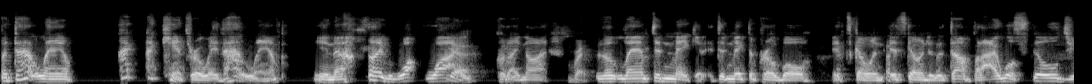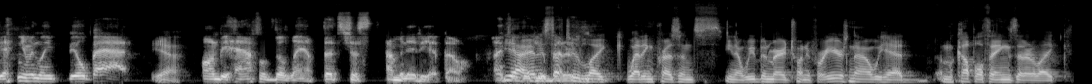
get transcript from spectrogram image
But that lamp, I, I can't throw away that lamp. You know, like wh- why? Yeah could I not? Right. The lamp didn't make it. It didn't make the Pro Bowl. It's going. it's going to the dump. But I will still genuinely feel bad. Yeah. On behalf of the lamp. That's just. I'm an idiot though. I yeah, and it's stuff too like wedding presents. You know, we've been married 24 years now. We had um, a couple things that are like,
